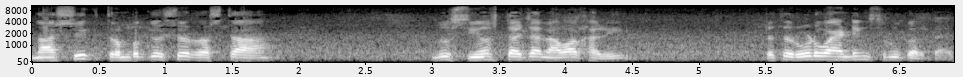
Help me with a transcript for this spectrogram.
नाशिक त्र्यंबकेश्वर रस्ता जो सिंहस्थाच्या नावाखाली त्याचं रोड वाइंडिंग सुरू करतायत.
